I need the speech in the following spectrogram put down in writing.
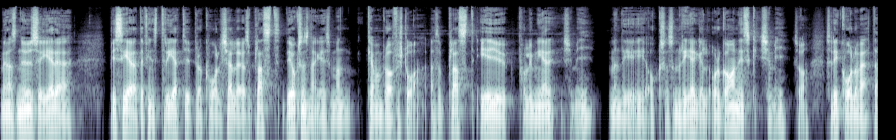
Medan nu så är det vi ser att det finns tre typer av kolkällor. Alltså plast, det är också en sån här grej som man kan vara bra att förstå. Alltså plast är ju polymerkemi, men det är också som regel organisk kemi. Så, så det är kol och väte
